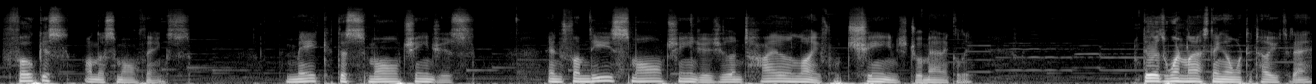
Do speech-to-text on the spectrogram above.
Focus on the small things. Make the small changes and from these small changes, your entire life will change dramatically. There is one last thing I want to tell you today.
